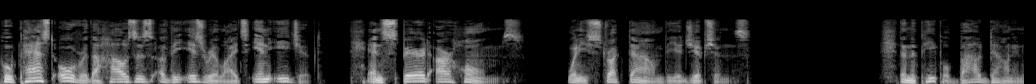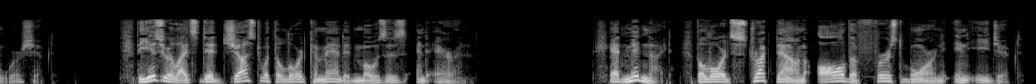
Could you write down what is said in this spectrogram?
who passed over the houses of the israelites in egypt and spared our homes when he struck down the egyptians then the people bowed down and worshipped. The israelites did just what the lord commanded moses and aaron. At midnight the lord struck down all the firstborn in egypt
